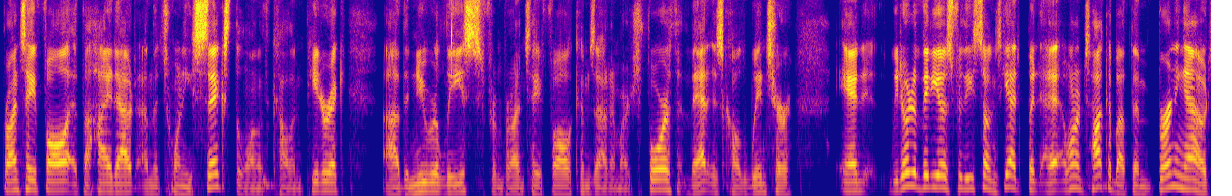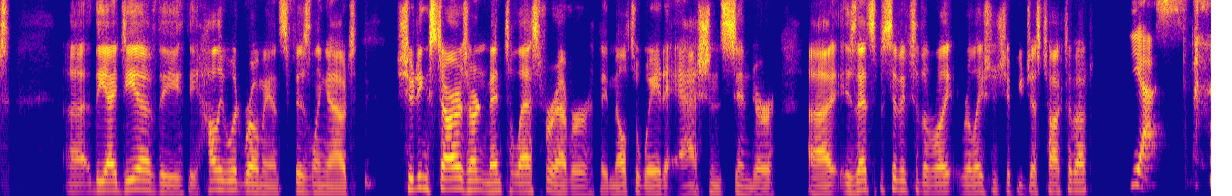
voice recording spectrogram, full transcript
Bronte Fall at the Hideout on the 26th, along with Colin Peterik. Uh, the new release from Bronte Fall comes out on March 4th. That is called Winter. And we don't have videos for these songs yet, but I, I want to talk about them. Burning Out, uh, the idea of the, the Hollywood romance fizzling out. Shooting stars aren't meant to last forever. They melt away to ash and cinder. Uh, is that specific to the re- relationship you just talked about? Yes.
